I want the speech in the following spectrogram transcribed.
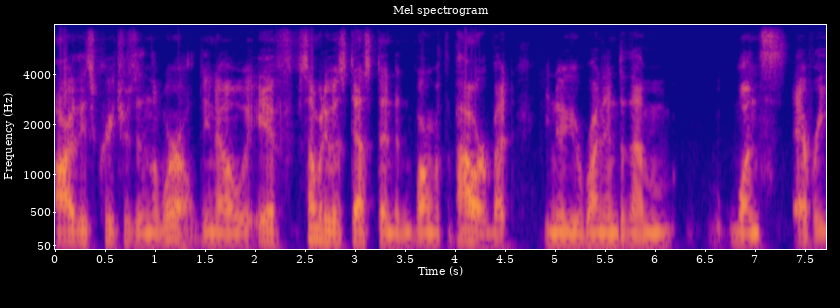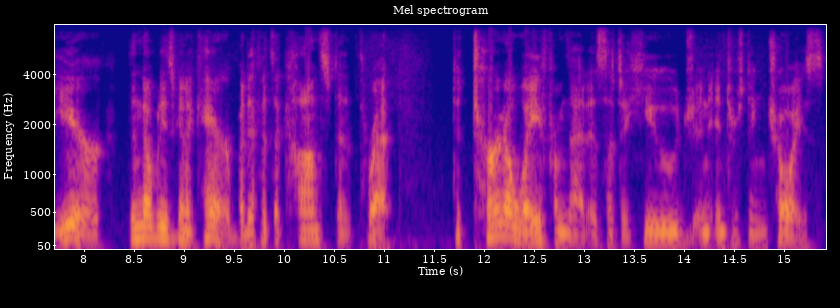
are these creatures in the world? You know, if somebody was destined and born with the power, but you know you run into them once every year, then nobody's going to care. But if it's a constant threat, to turn away from that is such a huge and interesting choice.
